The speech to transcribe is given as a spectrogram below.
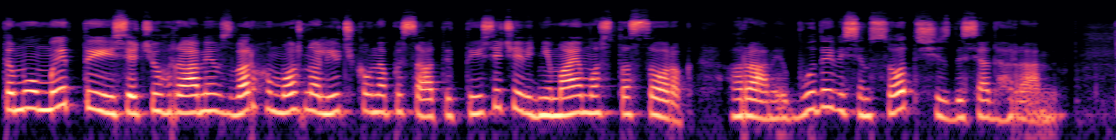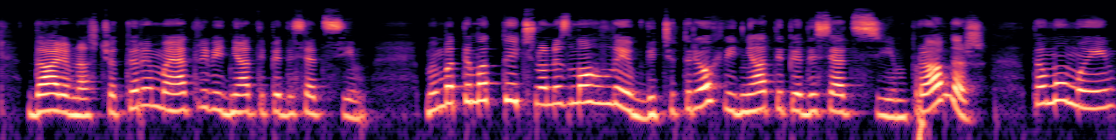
Тому ми 1000 грамів, зверху можна олівчиком написати 1000, віднімаємо 140 грамів, буде 860 грамів. Далі в нас 4 метри відняти 57. Ми математично не змогли б від 4 відняти 57, правда ж? Тому ми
